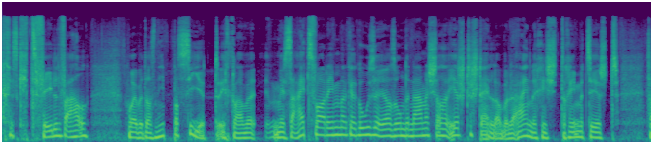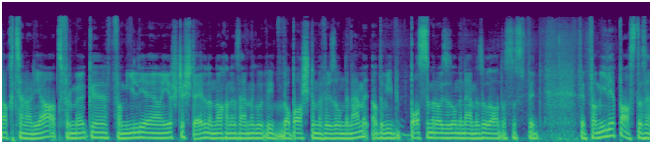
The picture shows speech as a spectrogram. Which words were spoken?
es gibt viele Fälle, wo eben das nicht passiert. Ich glaube, man sagt zwar immer gegen raus, ja, das Unternehmen ist an erster Stelle, aber eigentlich ist doch immer zuerst das Aktionariat, das Vermögen, Familie an erster Stelle und nachher sagen wir, gut, wie, basteln wir für das Unternehmen oder wie passen wir unser Unternehmen so an, dass es für, für die Familie passt. Also,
